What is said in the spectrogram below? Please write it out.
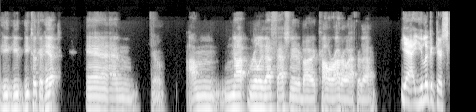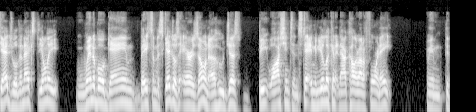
he he he took a hit, and you know I'm not really that fascinated by Colorado after that. Yeah, you look at their schedule. The next, the only winnable game based on the schedule is Arizona, who just beat Washington State. I mean, you're looking at now Colorado four and eight. I mean, the,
